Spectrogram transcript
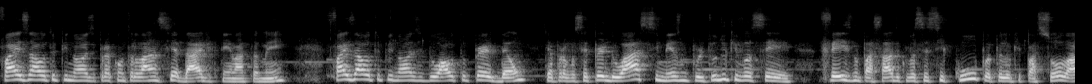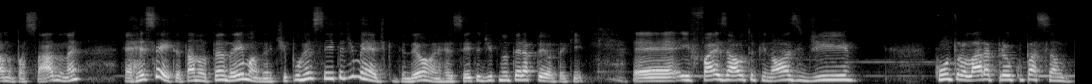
Faz a auto-hipnose para controlar a ansiedade que tem lá também faz a auto-hipnose do auto-perdão, que é para você perdoar a si mesmo por tudo que você fez no passado, que você se culpa pelo que passou lá no passado, né? É receita, tá anotando aí, mano? É tipo receita de médico, entendeu? É receita de hipnoterapeuta aqui. É, e faz a auto-hipnose de controlar a preocupação,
